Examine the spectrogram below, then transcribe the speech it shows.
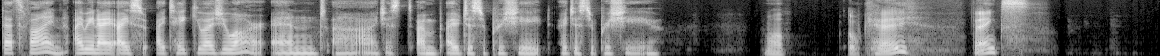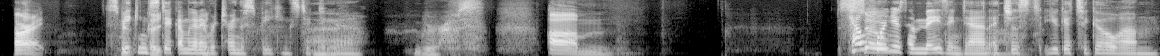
That's fine. I mean, I I take you as you are, and uh, I just I'm I just appreciate I just appreciate you. Well, okay. Thanks. All right. Speaking uh, stick. I'm going to return the speaking stick to you. uh, now. Gross. Um California so- is amazing, Dan. It Oh. just you get to go. Um,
